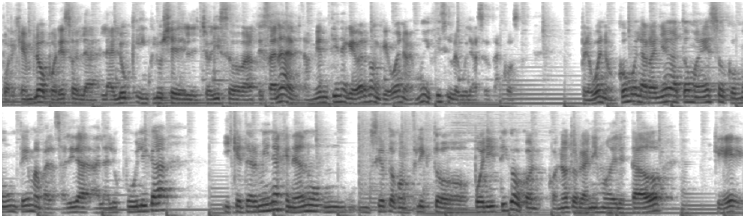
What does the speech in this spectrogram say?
Por ejemplo, por eso la, la look incluye el chorizo artesanal. También tiene que ver con que, bueno, es muy difícil regular ciertas cosas. Pero bueno, cómo la rañaga toma eso como un tema para salir a, la luz pública y que termina generando un, cierto conflicto político con, otro organismo del Estado que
